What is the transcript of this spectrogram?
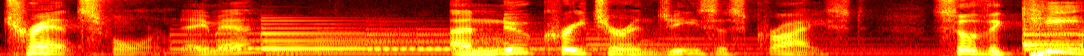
transformed. Amen? A new creature in Jesus Christ. So the key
